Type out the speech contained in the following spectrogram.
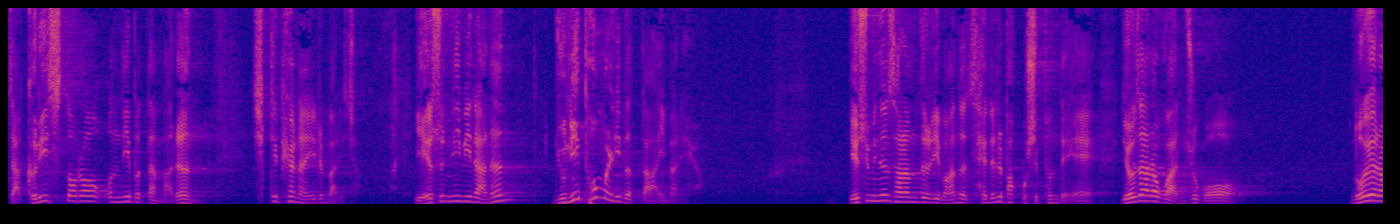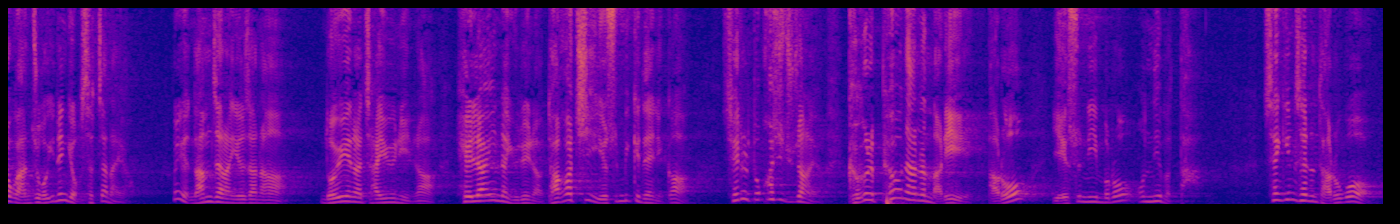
자, 그리스도로 옷 입었단 말은 쉽게 표현하는 이런 말이죠. 예수님이라는 유니폼을 입었다 이 말이에요. 예수 믿는 사람들이 완전 세례를 받고 싶은데 여자라고 안 주고 노예라고 안 주고 이런 게 없었잖아요. 그러니까 남자나 여자나 노예나 자유인이나 헬라인이나 유대인이나 다 같이 예수 믿게 되니까 세례를 똑같이 주잖아요. 그걸 표현하는 말이 바로 예수님으로 옷 입었다. 생김새는 다르고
